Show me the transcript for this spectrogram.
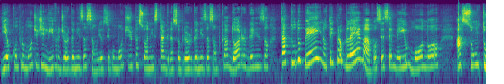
E eu compro um monte de livro de organização. E eu sigo um monte de pessoa no Instagram sobre organização, porque eu adoro organização. Tá tudo bem, não tem problema você ser meio mono assunto.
